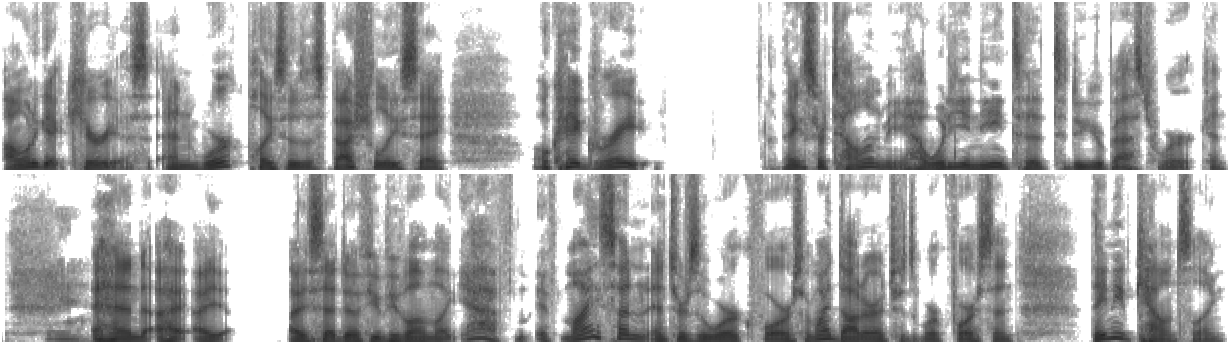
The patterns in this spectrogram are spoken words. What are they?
I want to get curious. And workplaces, especially, say, okay, great. Thanks for telling me. How what do you need to to do your best work? And yeah. and I, I I said to a few people, I'm like, yeah, if, if my son enters the workforce or my daughter enters the workforce and they need counseling,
